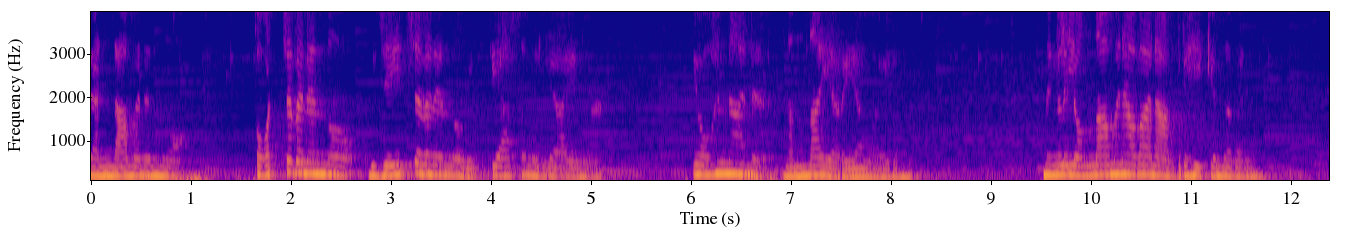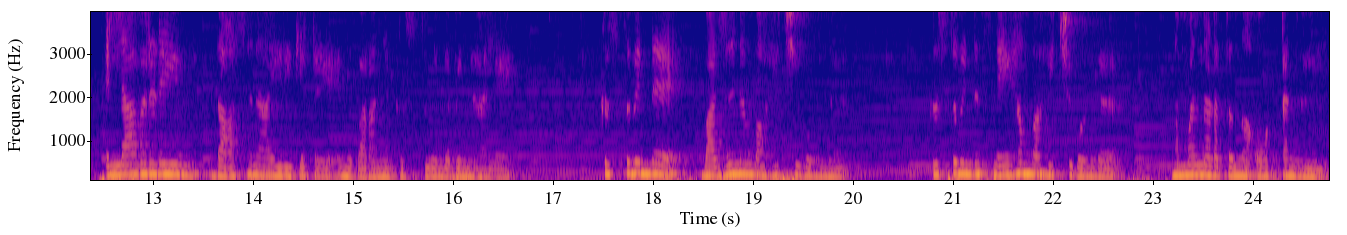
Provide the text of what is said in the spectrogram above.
രണ്ടാമനെന്നോ തോറ്റവനെന്നോ വിജയിച്ചവനെന്നോ വ്യത്യാസമില്ല എന്ന് യോഹന്നാന് നന്നായി അറിയാമായിരുന്നു. നിങ്ങളിൽ ഒന്നാമനാവാൻ ആഗ്രഹിക്കുന്നവൻ എല്ലാവരുടെയും ദാസനായിരിക്കട്ടെ എന്ന് പറഞ്ഞ ക്രിസ്തുവിന്റെ പിന്നാലെ ക്രിസ്തുവിന്റെ വചനം വഹിച്ചുകൊണ്ട് ക്രിസ്തുവിന്റെ സ്നേഹം വഹിച്ചുകൊണ്ട് നമ്മൾ നടത്തുന്ന ഓട്ടങ്ങളിൽ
